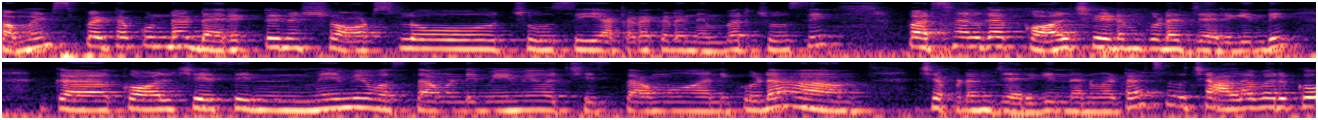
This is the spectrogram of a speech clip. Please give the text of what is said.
కమెంట్స్ పెట్టకుండా డైరెక్ట్ షార్ట్స్లో చూసి అక్కడక్కడ నెంబర్ చూసి పర్సనల్గా కాల్ చేయడం కూడా జరిగింది. కాల్ చేసి మేమే వస్తామండి మేమే వచ్చిస్తాము అని కూడా చెప్పడం జరిగింది అనమాట సో చాలా వరకు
